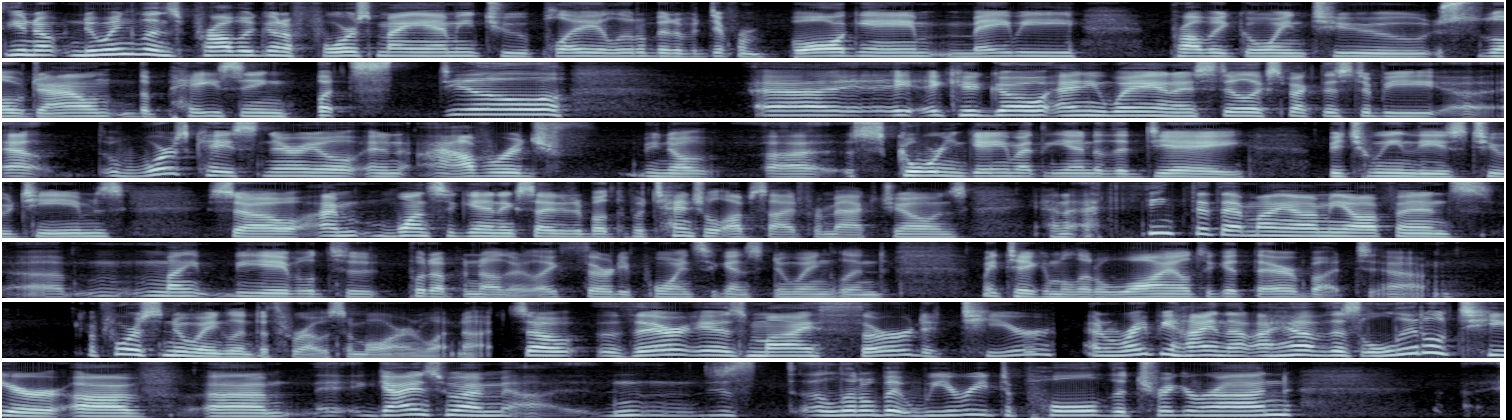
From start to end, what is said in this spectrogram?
you know, New England's probably going to force Miami to play a little bit of a different ball game. Maybe probably going to slow down the pacing, but still, uh, it, it, could go anyway. And I still expect this to be uh, at worst case scenario an average you know, uh, scoring game at the end of the day between these two teams. So I'm once again excited about the potential upside for Mac Jones. And I think that that Miami offense uh, might be able to put up another like 30 points against New England. Might take them a little while to get there, but um, force New England to throw some more and whatnot. So there is my third tier. And right behind that, I have this little tier of um, guys who I'm uh, just a little bit weary to pull the trigger on.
